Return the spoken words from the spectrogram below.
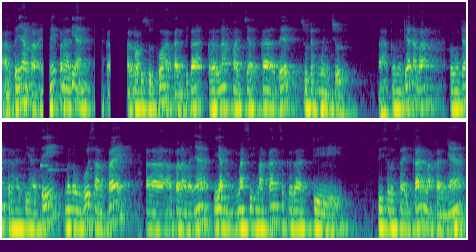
Artinya apa? Ini perhatian karena waktu subuh akan tiba karena fajar kadib sudah muncul. Nah, kemudian apa? Kemudian berhati-hati menunggu sampai uh, apa namanya yang masih makan segera di diselesaikan makannya,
